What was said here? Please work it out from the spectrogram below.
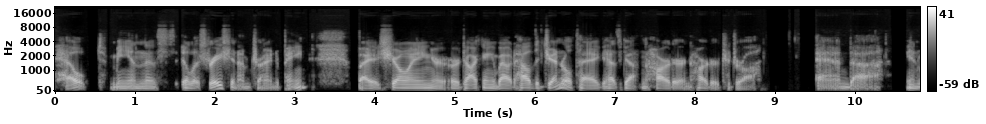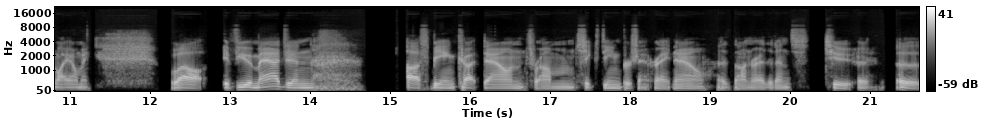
helped me in this illustration I'm trying to paint by showing or, or talking about how the general tag has gotten harder and harder to draw and uh, in Wyoming. Well, if you imagine us being cut down from 16% right now as non-residents to uh, uh,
